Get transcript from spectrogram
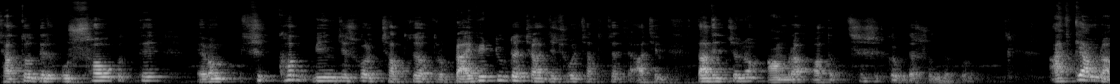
ছাত্রদের উৎসাহ করতে এবং শিক্ষকবিহীন যে সকল ছাত্রছাত্র প্রাইভেট টিউটার ছাড়া যে সকল ছাত্রছাত্রী আছেন, তাদের জন্য আমরা অর্থাৎ শেষের কবিতা সুন্দরবন। আজকে আমরা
